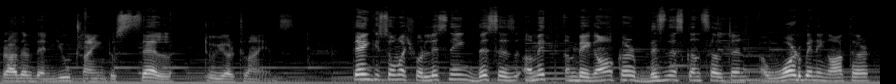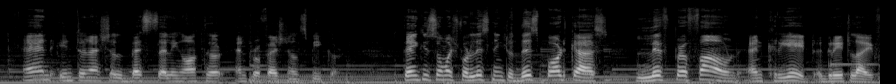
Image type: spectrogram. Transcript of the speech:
rather than you trying to sell to your clients. Thank you so much for listening. This is Amit Ambegaonkar, business consultant, award winning author, and international best selling author and professional speaker. Thank you so much for listening to this podcast. Live profound and create a great life.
